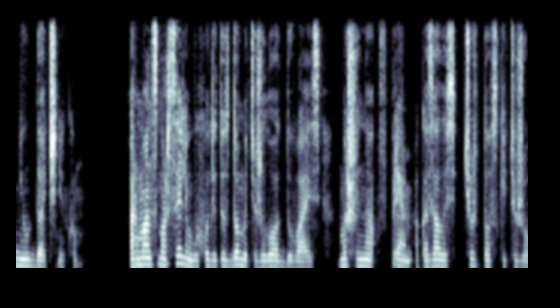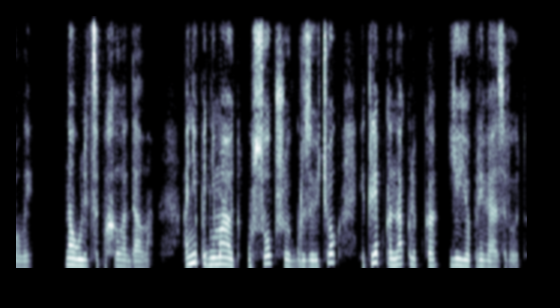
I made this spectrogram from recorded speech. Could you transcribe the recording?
неудачником. Арман с Марселем выходят из дома, тяжело отдуваясь. Машина впрямь оказалась чертовски тяжелой. На улице похолодало. Они поднимают усопшую в грузовичок и крепко-накрепко ее привязывают.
